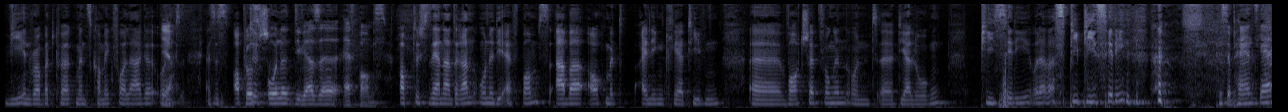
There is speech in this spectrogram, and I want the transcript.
wie in Robert Kirkmans Comicvorlage und Ja. es ist Plus optisch, ohne diverse F-Bombs. optisch sehr nah dran, ohne die F-Bombs, aber auch mit einigen kreativen äh, Wortschöpfungen und äh, Dialogen. P-City oder was? PP-City. Piss your pants yet?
